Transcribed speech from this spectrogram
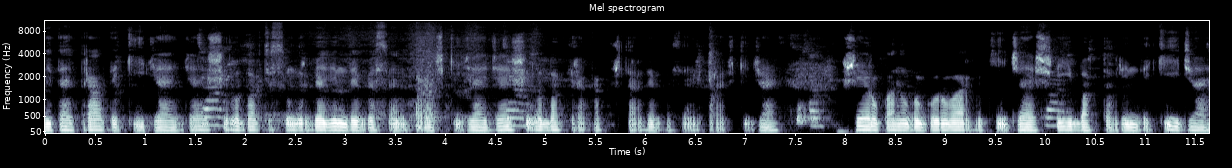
угнетай правды, ки джай, джай, шила бхакти сундр гавин дев гасвами парачки, джай, джай, шила бхакти ракакуштар дев гасвами парачки, джай, шри рупануба гуру варгу ки джай, шри бакта вринде ки джай,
